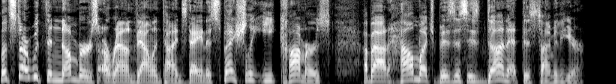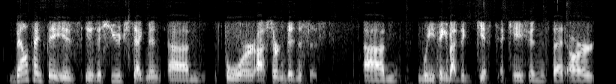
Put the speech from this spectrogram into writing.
let's start with the numbers around Valentine's Day and especially e-commerce about how much business is done at this time of the year. Valentine's Day is is a huge segment um, for uh, certain businesses. Um, when you think about the gift occasions that are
